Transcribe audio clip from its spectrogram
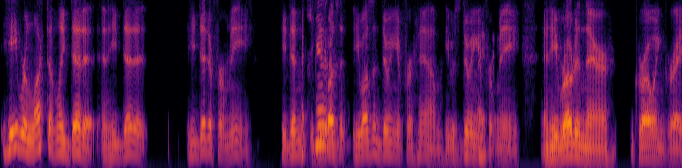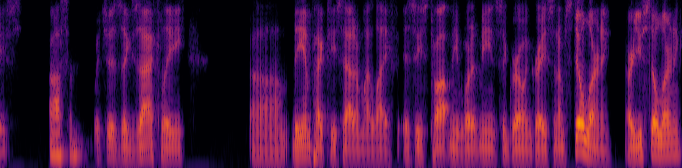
he reluctantly did it and he did it he did it for me he didn't he wasn't he wasn't doing it for him he was doing Right. it for me and he wrote in there growing grace Awesome. which is exactly um, the impact he's had on my life is he's taught me what it means to grow in grace and i'm still learning are you still learning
